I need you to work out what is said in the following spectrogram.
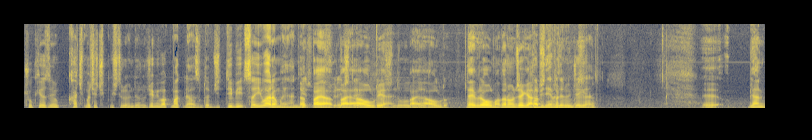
çok iyi hatırlıyorum. Kaç maça çıkmıştır Önder Hoca? Bir bakmak lazım. Tabii ciddi bir sayı var ama yani. Tabii bir bayağı, bayağı oldu yani. Oldu. Bayağı oldu. Devre olmadan önce gelmiş. Tabii devreden önce geldi. Ee, yani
